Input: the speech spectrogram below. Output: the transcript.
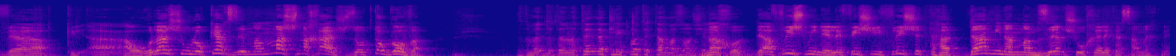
והעורלה שהוא לוקח זה ממש נחש, זה אותו גובה. זאת אומרת, אתה נותן לקליפות את המזון שלך. נכון. דאפריש מיניה, לפי שהפריש את הדם מן הממזר שהוא חלק הסמ"ם.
